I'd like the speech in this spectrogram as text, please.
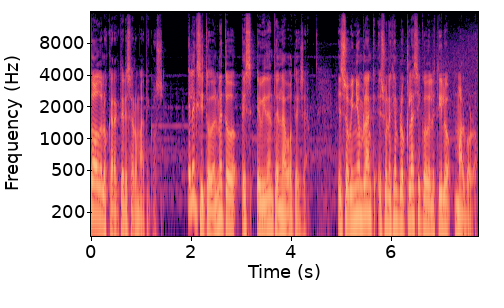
todos los caracteres aromáticos. El éxito del método es evidente en la botella. El Sauvignon Blanc es un ejemplo clásico del estilo Marlborough.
